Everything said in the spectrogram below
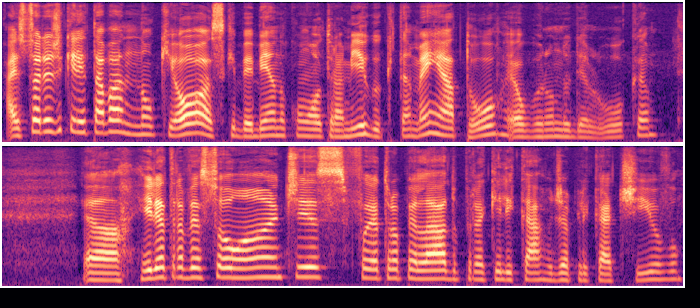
A história de que ele estava no quiosque bebendo com outro amigo, que também é ator, é o Bruno De Luca. Uh, ele atravessou antes, foi atropelado por aquele carro de aplicativo.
